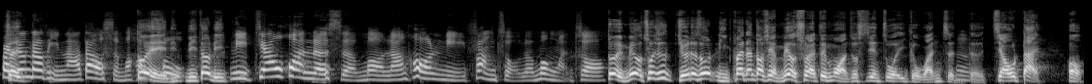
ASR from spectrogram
拜登到底拿到什么好处？对，你你到底你交换了什么？然后你放走了孟晚舟？对，没有错，就是觉得说，你拜登到现在没有出来对孟晚舟事件做一个完整的交代。哦，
